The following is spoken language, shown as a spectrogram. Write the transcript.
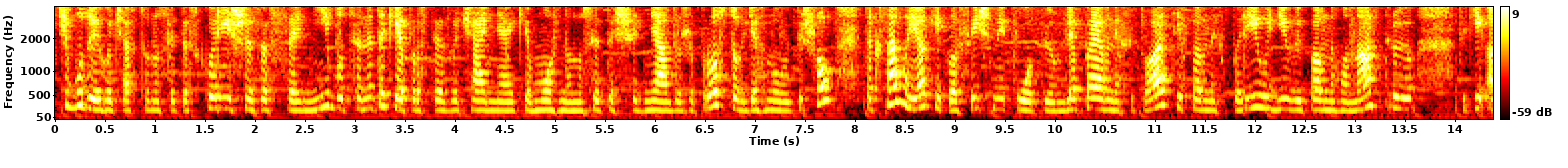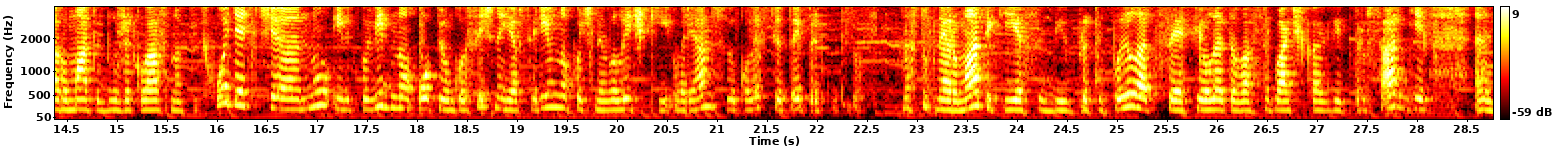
Чи буду його часто носити? Скоріше за все, ні, бо це не таке просте звучання, яке можна носити щодня дуже просто вдягнув і пішов. Так само, як і класичний опіум. Для певних ситуацій, певних періодів і певного настрою такі аромати дуже класно підходять. Е, Ну і відповідно опіум класичний я все рівно, хоч невеличкий варіант, в свою колекцію та й прикуплю. Наступний аромат, який я собі прикупила, це фіолетова собачка від Трусарді. Е,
